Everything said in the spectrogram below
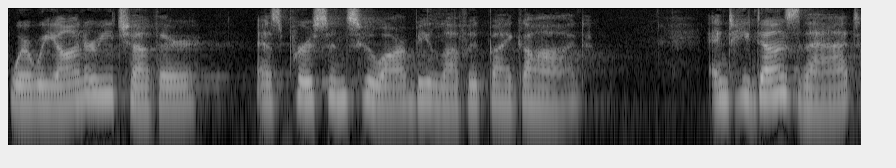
where we honor each other as persons who are beloved by God. And he does that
